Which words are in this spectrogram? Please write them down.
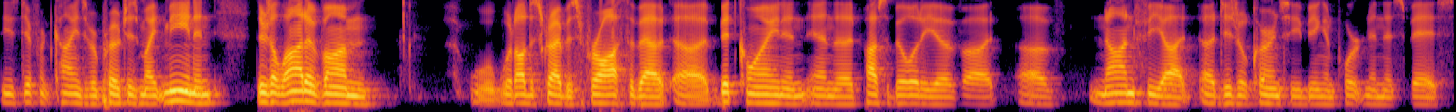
these different kinds of approaches might mean. And there's a lot of um, what I'll describe as froth about uh, Bitcoin and, and the possibility of, uh, of non-fiat uh, digital currency being important in this space.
